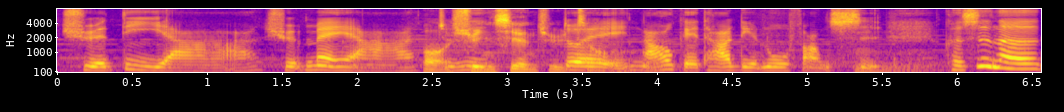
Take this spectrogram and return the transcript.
学弟呀、学妹啊，哦，就是循线去，对，然后给他联络方式。嗯、可是呢，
